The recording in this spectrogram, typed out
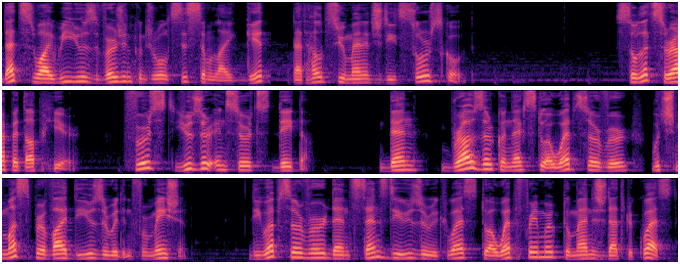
That's why we use version control system like Git that helps you manage the source code. So let's wrap it up here. First, user inserts data. Then, browser connects to a web server which must provide the user with information. The web server then sends the user request to a web framework to manage that request,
